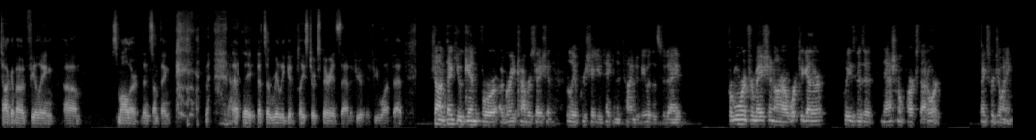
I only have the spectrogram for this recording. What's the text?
talk about feeling um, smaller than something. yeah. that's, a, that's a really good place to experience that if you if you want that. Shawn, thank you again for a great conversation. Really appreciate you taking the time to be with us today. For more information on our work together, please visit nationalparks.org. Thanks for joining.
